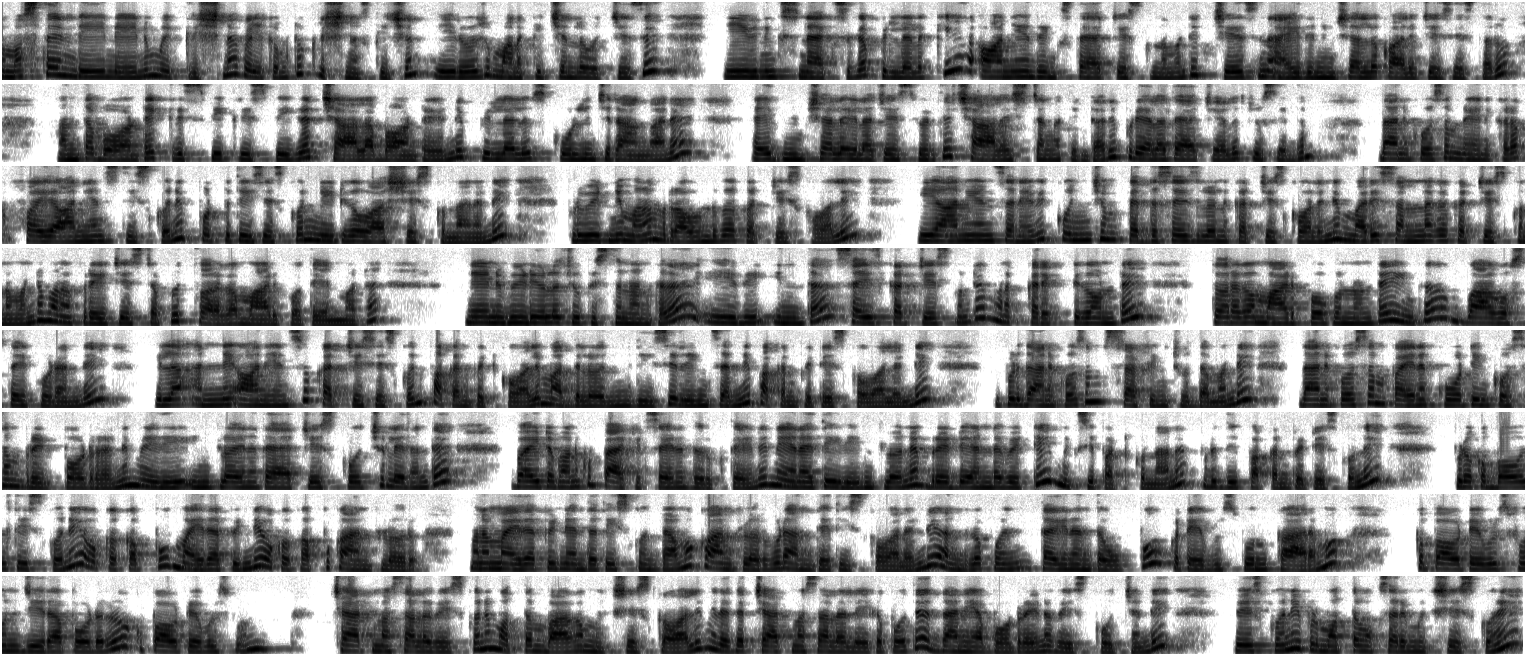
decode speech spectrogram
నమస్తే అండి. నేను మీ Krishna. Welcome to Krishna's kitchen. ఈరోజు మన కిచెన్లో వచ్చేసి ఈవినింగ్ స్నాక్స్గా పిల్లలకి ఆనియన్ రింగ్స్ తయారు చేసుకుందామంటే చేసిన ఐదు నిమిషాల్లో ఖాళీ చేసేస్తారు. అంత బాగుంటాయి. క్రిస్పీ క్రిస్పీగా చాలా బాగుంటాయండి. పిల్లలు స్కూల్ నుంచి రాగానే ఐదు నిమిషాలు ఇలా చేసి పెడితే చాలా ఇష్టంగా తింటారు. ఇప్పుడు ఎలా తయారు చేయాలో చూసేద్దాం. దానికోసం నేను ఇక్కడ ఒక ఫైవ్ ఆనియన్స్ తీసుకొని పొట్టు తీసేసుకొని నీట్గా వాష్ చేసుకున్నానండి. ఇప్పుడు వీటిని మనం రౌండ్గా కట్ చేసుకోవాలి. ఈ ఆనియన్స్ అనేవి కొంచెం పెద్ద సైజులోనే కట్ చేసుకోవాలండి. మరీ సన్నగా కట్ చేసుకున్నామంటే మనం ఫ్రై చేసేటప్పుడు త్వరగా మాడిపోతాయి అనమాట నేను వీడియోలో చూపిస్తున్నాను కదా ఇవి ఇంత సైజ్ కట్ చేసుకుంటే మనకు కరెక్ట్గా ఉంటాయి. త్వరగా మాడిపోకుండా ఉంటాయి. ఇంకా బాగా వస్తాయి కూడా అండి ఇలా అన్ని ఆనియన్స్ కట్ చేసేసుకొని పక్కన పెట్టుకోవాలి. మధ్యలో తీసి రింగ్స్ అన్ని పక్కన పెట్టేసుకోవాలండి. ఇప్పుడు దానికోసం స్టఫింగ్ చూద్దామండి. దానికోసం పైన కోటింగ్ కోసం బ్రెడ్ పౌడర్ అండి. మీది ఇంట్లో అయినా తయారు చేసుకోవచ్చు. లేదంటే బయట మనకు ప్యాకెట్స్ అయినా దొరుకుతాయండి. నేనైతే ఇది ఇంట్లోనే బ్రెడ్ ఎండబెట్టి మిక్సీ పట్టుకున్నాను. ఇప్పుడు ఇది పక్కన పెట్టేసుకొని ఇప్పుడు ఒక బౌల్ తీసుకొని ఒక కప్పు మైదా పిండి ఒక కప్పు కార్న్ఫ్లోర్. మనం మైదా పిండి ఎంత తీసుకుంటామో కార్న్ఫ్లోర్ కూడా అంతే తీసుకోవాలండి. అందులో కొంచెం తగినంత ఉప్పు ఒక టేబుల్ స్పూన్ కారము ఒక పావు టేబుల్ స్పూన్ జీరా పౌడరు ఒక పావు టేబుల్ స్పూన్ చాట్ మసాలా వేసుకొని మొత్తం బాగా మిక్స్ చేసుకోవాలి. మీ దగ్గర చాట్ మసాలా లేకపోతే ధనియా పౌడర్ అయినా వేసుకోవచ్చండి. వేసుకొని ఇప్పుడు మొత్తం ఒకసారి మిక్స్ చేసుకొని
